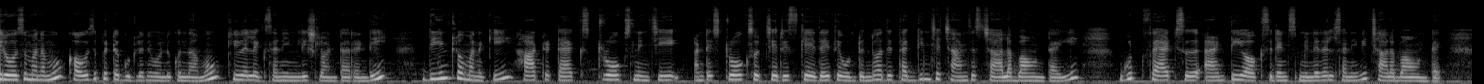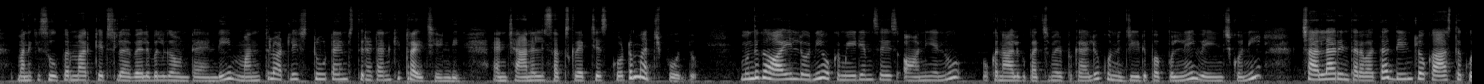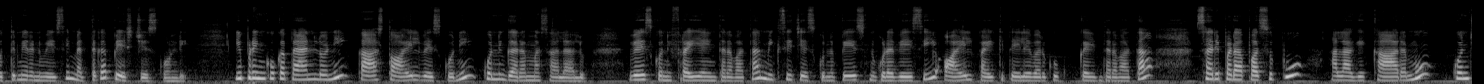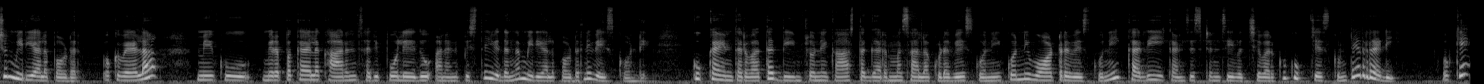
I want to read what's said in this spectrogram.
ఈరోజు మనము కౌజుపిట్ట గుడ్లని వండుకుందాము. QL eggs అని ఇంగ్లీష్లో అంటారండి. దీంట్లో మనకి హార్ట్ అటాక్ స్ట్రోక్స్ నుంచి అంటే స్ట్రోక్స్ వచ్చే రిస్క్ ఏదైతే ఉంటుందో అది తగ్గించే ఛాన్సెస్ చాలా బాగుంటాయి. Good fats antioxidants minerals అనేవి చాలా బాగుంటాయి. మనకి సూపర్ మార్కెట్స్లో అవైలబుల్గా ఉంటాయండి. మంత్లో అట్లీస్ట్ టూ టైమ్స్ తినడానికి ట్రై చేయండి. అండ్ ఛానల్ని సబ్స్క్రైబ్ చేసుకోవటం మర్చిపోవద్దు. ముందుగా ఆయిల్లోని ఒక మీడియం సైజ్ ఆనియన్ ఒక నాలుగు పచ్చిమిరపకాయలు కొన్ని జీడిపప్పుల్ని వేయించుకొని చల్లారిన తర్వాత దీంట్లో కాస్త కొత్తిమీర కొత్తిమీరను వేసి మెత్తగా పేస్ట్ చేసుకోండి. ఇప్పుడు ఇంకొక ప్యాన్లోని కాస్త ఆయిల్ వేసుకొని కొన్ని గరం మసాలాలు వేసుకొని ఫ్రై అయిన తర్వాత మిక్సీ చేసుకున్న పేస్ట్ను కూడా వేసి ఆయిల్ పైకి తేలే వరకు కుక్ అయిన తర్వాత సరిపడా పసుపు అలాగే కారము కొంచెం మిరియాల పౌడర్. ఒకవేళ మీకు మిరపకాయల కారం సరిపోలేదు అని అనిపిస్తే ఈ విధంగా మిరియాల పౌడర్ని వేసుకోండి. కుక్ అయిన తర్వాత దీంట్లోనే కాస్త గరం మసాలా కూడా వేసుకొని కొన్ని వాటర్ వేసుకొని కర్రీ కన్సిస్టెన్సీ వచ్చే వరకు కుక్ చేసుకుంటే రెడీ. ఓకే?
